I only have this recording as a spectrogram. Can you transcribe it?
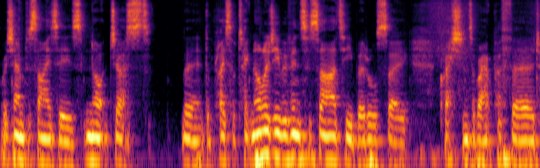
which emphasizes not just the, the place of technology within society, but also questions about preferred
